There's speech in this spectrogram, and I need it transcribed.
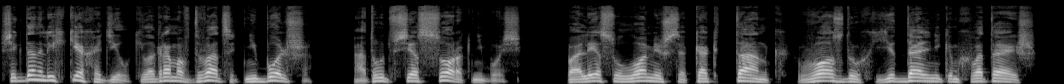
Всегда налегке ходил, килограммов двадцать, не больше. А тут все сорок, небось. По лесу ломишься, как танк, воздух едальником хватаешь.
